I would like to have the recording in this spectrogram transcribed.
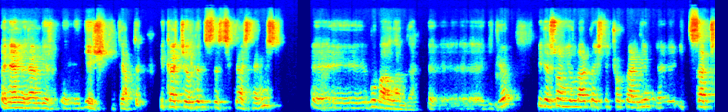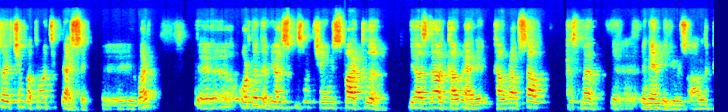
önem veren bir e, değişiklik yaptık. Birkaç yıldır istatistik derslerimiz e, bu bağlamda e, gidiyor. Bir de son yıllarda işte çok verdiğim e, iktisatçılar için matematik dersi e, var. E, orada da biraz bizim şeyimiz farklı. Biraz daha kav yani kavramsal kısma e, önem veriyoruz, ağırlık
